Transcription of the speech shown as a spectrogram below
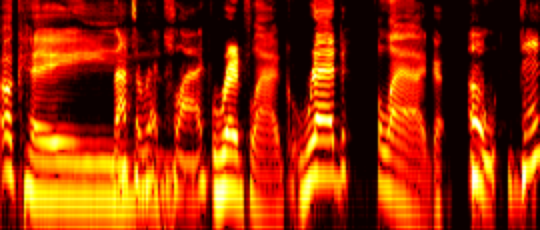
okay. That's a red flag. Red flag. Red flag. Oh, then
